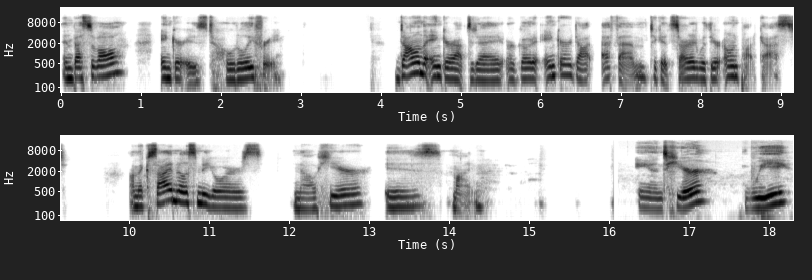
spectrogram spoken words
And best of all, Anchor is totally free. Download the Anchor app today or go to anchor.fm to get started with your own podcast. I'm excited to listen to yours. Now, here is mine. And here we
